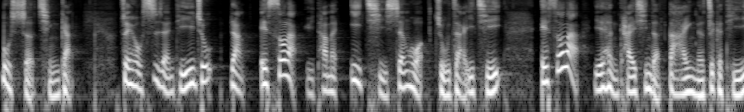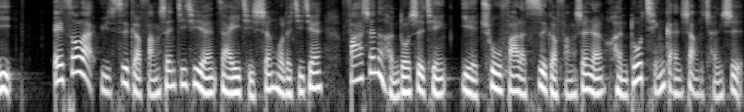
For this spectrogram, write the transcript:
不舍情感。最后，四人提议出让 Asola 与他们一起生活，住在一起。Asola 也很开心的答应了这个提议。Asola 与四个仿生机器人在一起生活的期间，发生了很多事情，也触发了四个仿生人很多情感上的城市。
